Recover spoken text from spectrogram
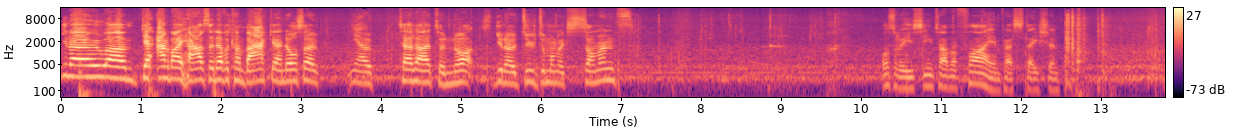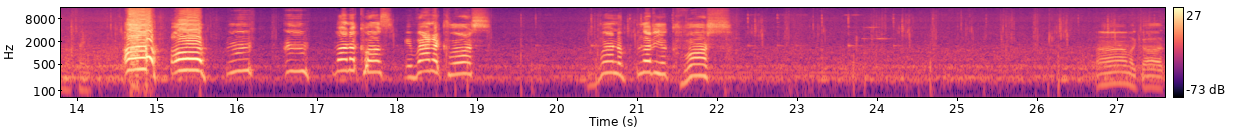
you know, um, get out of my house and never come back? And also, you know, tell her to not, you know, do demonic summons. Also, you seem to have a fly infestation. Nothing. Oh! Oh! Mm, mm, run across! He ran across! He ran a bloody across! Oh my god.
